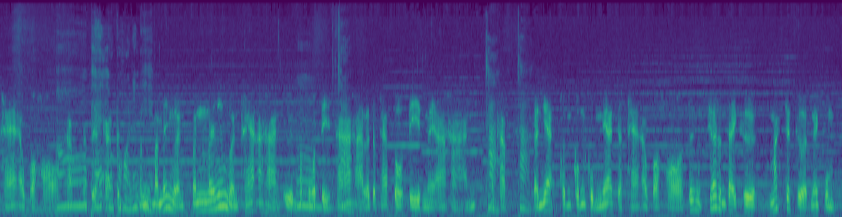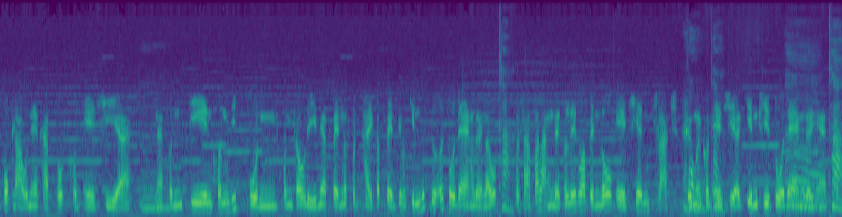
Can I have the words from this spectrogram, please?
แพ้แอลกอฮอล์ครับอ๋อมันเป็นอาการแพ้แอลกอฮอล์นั่นมันเองมันไม่เหมือนมันมันไม่เหมือนแพ้อาหารอื่นเพราะอืมปกติแพ้ค่ะอาหารเราจะแพ้โปรตีนในอาหารค่ะนะครับค่ะแต่เนี่ยคนกลุ่มกลุ่มเนี้ยจะแพ้แอลกอฮอล์ซึ่งที่น่าสนใจคือมักจะเกิดในกลุ่มพวกเราเนี่ยครับพวกคนเอเชียอืมนะคนจีนคนญี่ปุ่น คนเกาหลีเนี่ยเป็นแล้วคนไทยก็เป็นที่พอกินปุ๊บดูเออตัวแดงเลยแล้วค่ะภาษาฝรั่งเนี่ยเขาเรียกว่าเป็นโรคเอเชียนฟลัชคือเหมือนคนค่ะเอเชียกินทีตัวแดงเลยเงี้ยครับค่ะ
